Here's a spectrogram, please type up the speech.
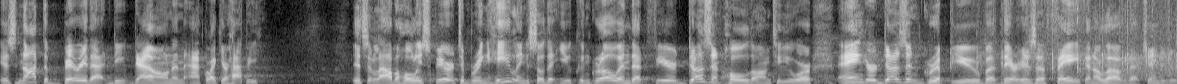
is not to bury that deep down and act like you're happy. It's allow the Holy Spirit to bring healing so that you can grow and that fear doesn't hold on to you or anger doesn't grip you, but there is a faith and a love that changes you.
